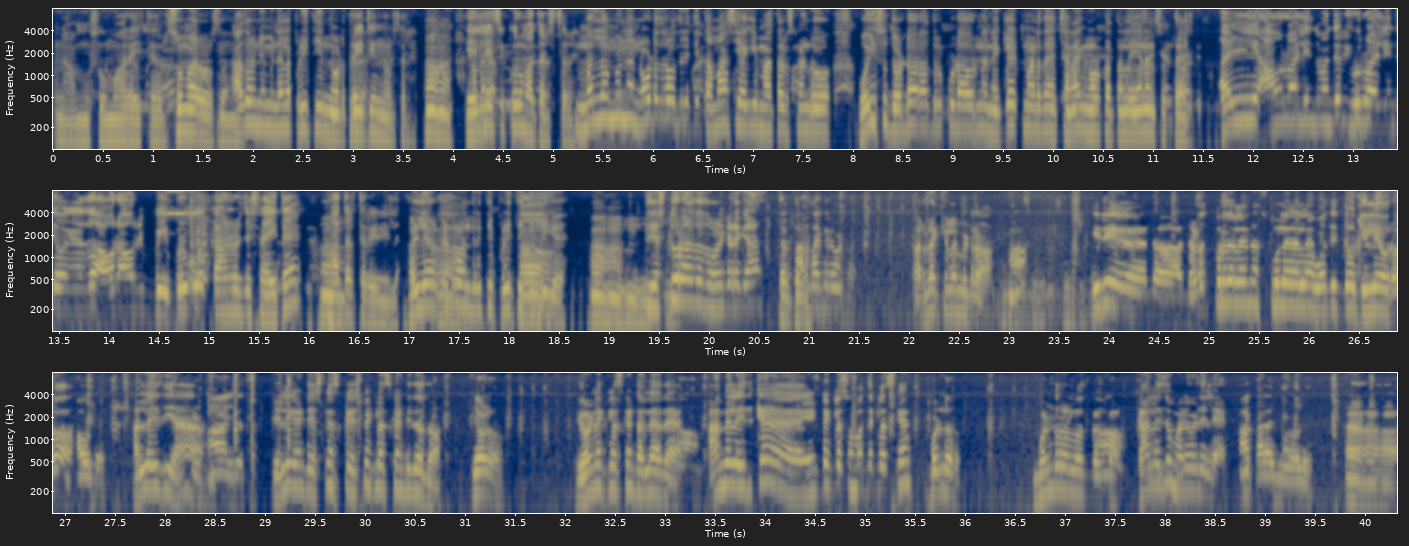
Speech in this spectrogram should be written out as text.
ನಮ್ ಸುಮಾರು ಐತೆ ಅವ್ರು. ಸುಮಾರು ವರ್ಷ. ಆದ್ರೂ ನಿಮ್ಮನ್ನೆಲ್ಲ ಪ್ರೀತಿಯಿಂದ ನೋಡ್ತಾರೆ? ಪ್ರೀತಿಯಿಂದ ನೋಡ್ತಾರೆ. ಹಾ, ಹಾ. ಎಲ್ಲೇ ಸಿಕ್ಕರು ಮಾತಾಡಿಸ್ತಾರೆ. ಮಲ್ಲಮ್ಮನ್ನ ನೋಡಿದ್ರೆ ಒಂದ್ ರೀತಿ ತಮಾಷೆಯಾಗಿ ಮಾತಾಡ್ಸ್ಕೊಂಡು ವಯಸ್ಸು ದೊಡ್ಡವರಾದ್ರೂ ಕೂಡ ಅವ್ರನ್ನ ನೆಗ್ಲೆಕ್ಟ್ ಮಾಡದೆ ಚೆನ್ನಾಗಿ ನೋಡ್ಕೊತಲ್ಲ ಏನ್ ಅನ್ಸುತ್ತೆ ಹಳ್ಳಿ ಅವ್ರು ಅಲ್ಲಿಂದ ಬಂದ್ರೆ ಇವ್ರು ಅಲ್ಲಿಂದ ಹೋಗಿರೋದು ಅವ್ರ ಅವ್ರ ಇಬ್ರಿಗೂ ಕಾನ್ವರ್ಸೇಷನ್ ಐತೆ. ಮಾತಾಡ್ತಾರೆ ಏನಿಲ್ಲ. ಹಳ್ಳಿಯವ್ರ ಕಂಡ್ರೆ ಒಂದ್ ರೀತಿ ಪ್ರೀತಿ ಇಲ್ಲಿಗೆ ಎಷ್ಟು ದೂರ ಆದದ ಒಳಗಡೆಗ? ಅರ್ಧ ಕಿಲೋಮೀಟರ್? ಇದು ದ- ಸ್ಕೂಲ್ ಸ್ಕೂಲಲ್ಲೆಲ್ಲ ಓದಿದ್ದು ಗಿಲ್ಲಿ ಅವರು ಹೌದು. ಅಲ್ಲೇ ಇದೆಯಾ? ಹಾ ಇದೆ ಸರ್. ಎಲ್ಲಿ ಗಂಟೆ ಎಷ್ಟನೇ ಎಷ್ಟನೇ ಕ್ಲಾಸ್ ಗಂಟೆ ಅದು? ಏಳು. ಏಳನೇ ಕ್ಲಾಸ್ ಗಂಟೆ ಅಲ್ಲೇ ಅದೇ? ಆಮೇಲೆ ಇದಕ್ಕೆ ಎಂಟನೇ ಕ್ಲಾಸ್ ಒಂಬತ್ತನೇ ಕ್ಲಾಸ್ಗೆ ಬಂಡೂರು. ಬಂಡೂರಲ್ಲಿ ಓದ್ಬೇಕು. ಕಾಲೇಜು ಮಳವಳ್ಳಿಲೆ? ಹಾ ಕಾಲೇಜ್ ಮಾಡಿ ಹಾ ಹಾ ಹಾ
